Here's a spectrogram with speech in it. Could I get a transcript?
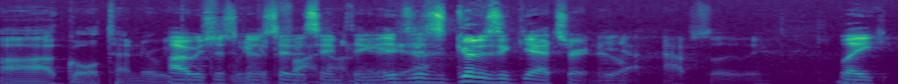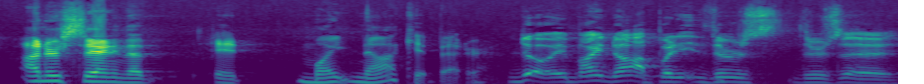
uh, goaltender. We I could- was just going to say the same thing. here, It's yeah. as good as it gets right now. yeah, absolutely. Like understanding that it might not get better. No, it might not, but there's there's a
